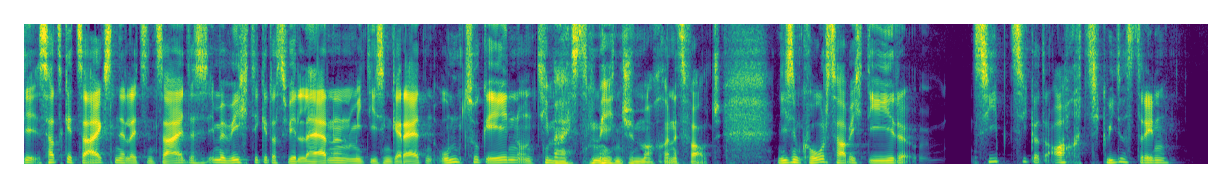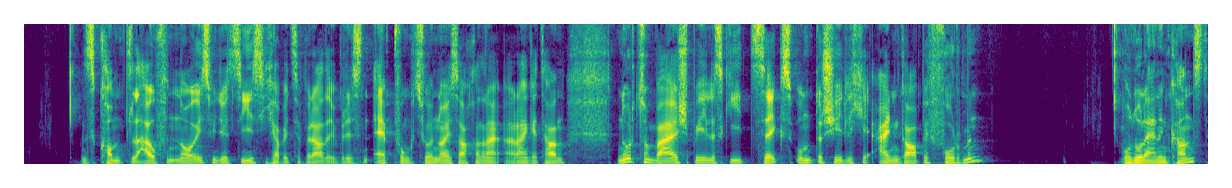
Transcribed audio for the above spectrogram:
es hat gezeigt in der letzten Zeit, es ist immer wichtiger, dass wir lernen, mit diesen Geräten umzugehen und die meisten Menschen machen es falsch. In diesem Kurs habe ich dir 70 oder 80 Videos drin. Es kommt laufend Neues, wie du jetzt siehst. Ich habe jetzt gerade über diese App-Funktion neue Sachen reingetan. Nur zum Beispiel, es gibt sechs unterschiedliche Eingabeformen wo du lernen kannst.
